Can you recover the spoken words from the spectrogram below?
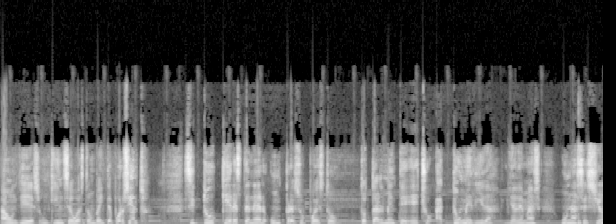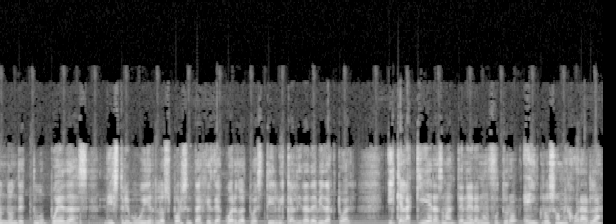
a un 10, un 15 o hasta un 20%. Si tú quieres tener un presupuesto totalmente hecho a tu medida y además una sesión donde tú puedas distribuir los porcentajes de acuerdo a tu estilo y calidad de vida actual y que la quieras mantener en un futuro e incluso mejorarla,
